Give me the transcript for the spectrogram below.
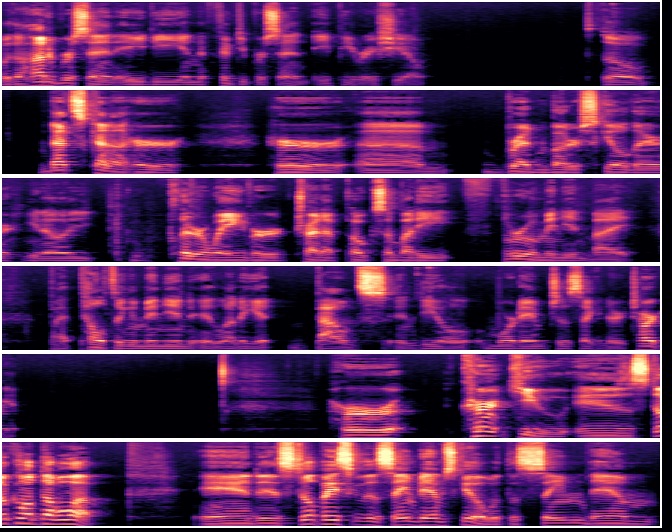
with 100% AD and a 50% AP ratio. So that's kind of her her um, bread and butter skill there. You know, you clear a wave or try to poke somebody through a minion by by pelting a minion and letting it bounce and deal more damage to the secondary target. Her current Q is still called Double Up and is still basically the same damn skill with the same damn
